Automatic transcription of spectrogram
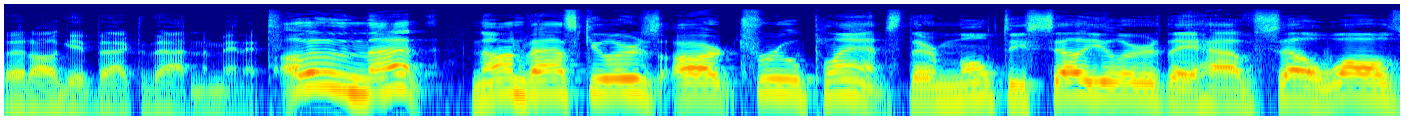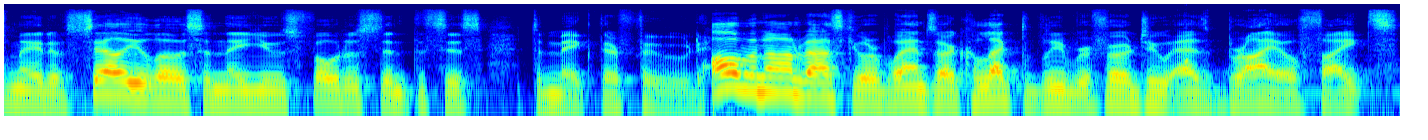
but I'll get back to that in a minute. Other than that, non-vasculars are true plants. They're multicellular, they have cell walls made of cellulose, and they use photosynthesis to make their food. All the non-vascular plants are collectively referred to as bryophytes,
